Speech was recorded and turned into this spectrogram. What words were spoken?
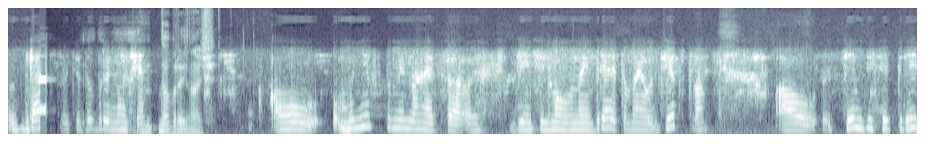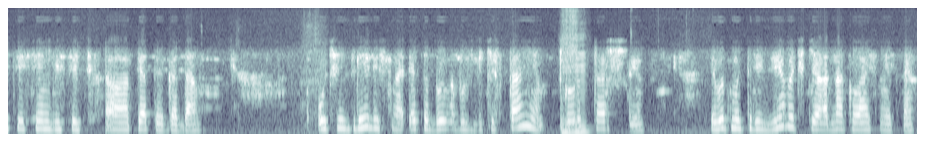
Здравствуйте, доброй ночи. Доброй ночи. Мне вспоминается э, день 7 ноября, это мое детство, 73-75 а, года. Очень зрелищно это было в Узбекистане, город Тарши. И вот мы три девочки, одноклассницы,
